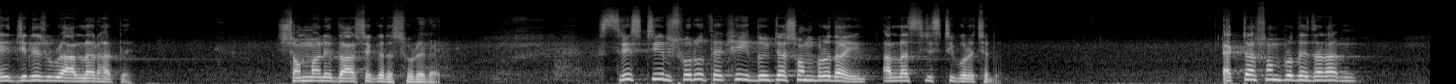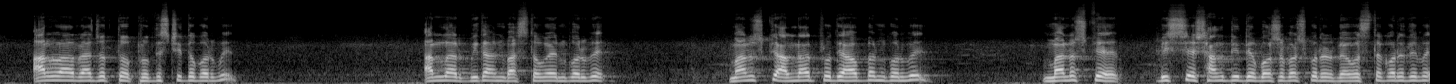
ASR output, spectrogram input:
এই জিনিসগুলো আল্লাহর হাতে। সম্মানিত আশেকের সরে দেয় সৃষ্টির শুরু থেকেই দুইটা সম্প্রদায় আল্লাহ সৃষ্টি করেছিল একটা সম্প্রদায় যারা আল্লাহর রাজত্ব প্রতিষ্ঠিত করবে, আল্লাহর বিধান বাস্তবায়ন করবে, মানুষকে আল্লাহর প্রতি আহ্বান করবে, মানুষকে বিশ্বে শান্তিতে বসবাস করার ব্যবস্থা করে দেবে।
